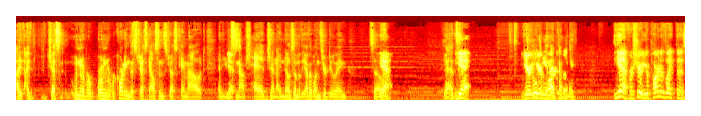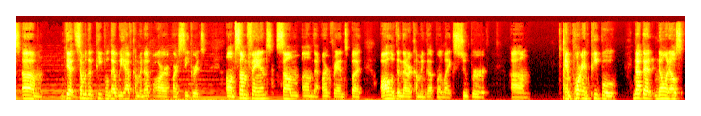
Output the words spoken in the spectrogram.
I, I just when we're, when we're recording this, Jess Nelson's just came out, and you Yes. just announced Hedge, and I know some of the other ones you're doing. So Yeah, yeah, yeah. You're cool you're part that of the- company. Yeah, for sure. You're part of like this. Um, yeah, some of the people that we have coming up are are secrets. Um, some fans, some um that aren't fans, but all of them that are coming up are like super um important people. Not that no one else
